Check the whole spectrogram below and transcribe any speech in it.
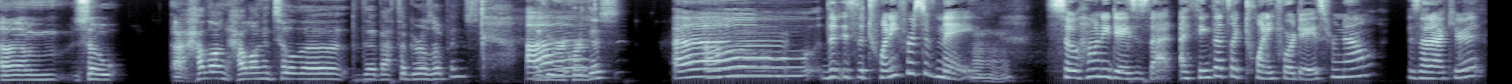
Um. So, uh, how long? How long until the the Bathtub Girls opens? As we record Uh, this. Um, Oh, the, it's the 21st of May. Mhm. So how many days is that? I think that's like 24 days from now. Is that accurate?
